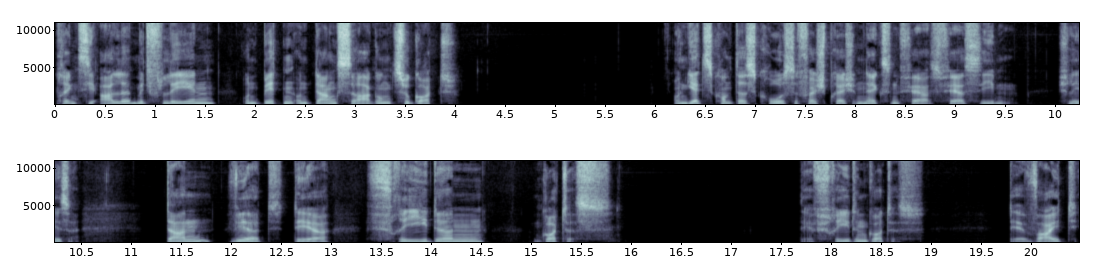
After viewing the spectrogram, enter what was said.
bringt sie alle mit Flehen und Bitten und Danksagung zu Gott. Und jetzt kommt das große Versprechen im nächsten Vers, Vers 7. Ich lese. Dann wird der Frieden Gottes, der Frieden Gottes, der weit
